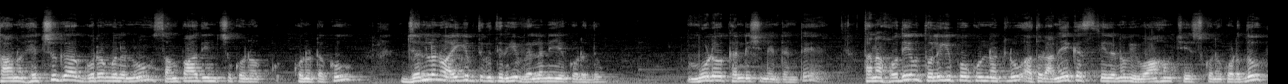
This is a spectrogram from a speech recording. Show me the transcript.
తాను హెచ్చుగా గుర్రములను సంపాదించుకొన కొనుటకు జనులను ఐగిప్తుకు తిరిగి వెళ్ళనీయకూడదు. మూడవ కండిషన్ ఏంటంటే తన హృదయం తొలగిపోకున్నట్లు అతడు అనేక స్త్రీలను వివాహం చేసుకొనకూడదు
